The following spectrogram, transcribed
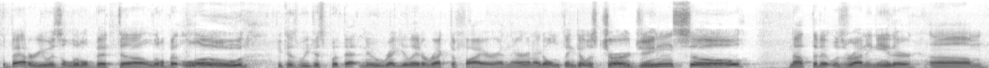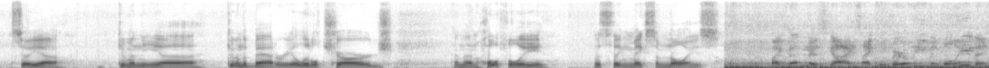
the battery was a little bit uh, a little bit low because we just put that new regulator rectifier in there and I don't think it was charging so not that it was running either. Um, so yeah giving the uh, giving the battery a little charge and then hopefully this thing makes some noise. My goodness guys I can barely even believe it.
